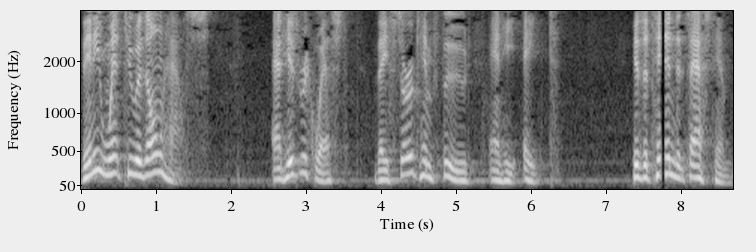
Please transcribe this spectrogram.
Then he went to his own house. At his request, they served him food and he ate. His attendants asked him,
